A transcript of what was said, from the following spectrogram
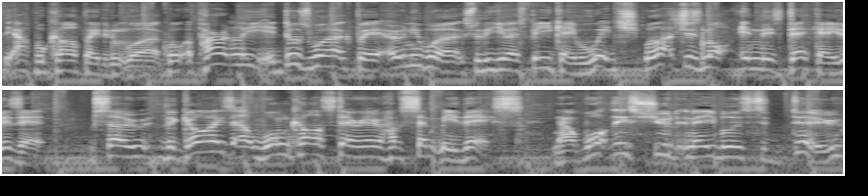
the Apple CarPlay didn't work. Well, apparently it does work, but it only works with a USB cable, which, well, that's just not in this decade, is it? So the guys at One Car Stereo have sent me this. Now what this should enable us to do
